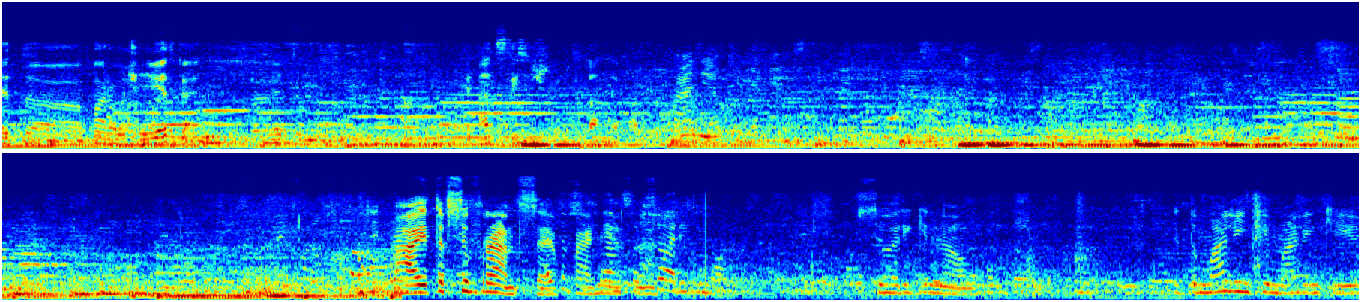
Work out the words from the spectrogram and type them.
Это пара очень редкая, поэтому 15 тысяч данная пара. Понятно. А, это все Франция, понятно. Все оригинал. Все оригинал. Это маленькие-маленькие.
